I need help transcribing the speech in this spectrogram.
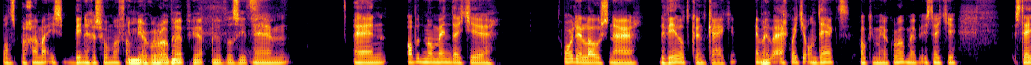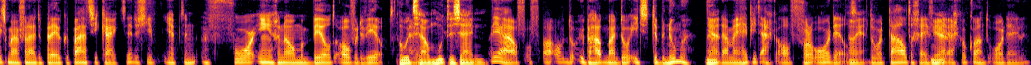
ons programma is binnengezwommen van Van Miracle Roadmap, ja, heel veel zit. Ehm, en op het moment dat je oordeelloos naar de wereld kunt kijken. En Ja. eigenlijk wat je ontdekt, ook in Miracle Roadmap, is dat je steeds maar vanuit de preoccupatie kijkt. Hè? Dus je, je hebt een, een vooringenomen beeld over de wereld. Hoe het zou moeten zijn. Ja, of, of, of door, überhaupt maar door iets te benoemen. Nou, daarmee heb je het eigenlijk al veroordeeld. Oh ja. Door taal te geven, Ja. ben je eigenlijk ook al aan het oordelen.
